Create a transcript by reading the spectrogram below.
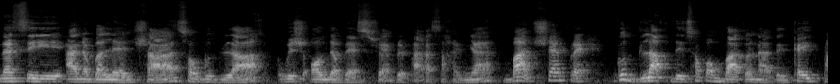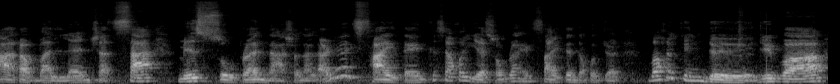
na si Ana Valencia. So, good luck. Wish all the best, syempre, para sa kanya. But, syempre, good luck din sa pambato natin kay Tara Valencia sa Miss Supranational. Are you excited? Kasi ako, yes, sobrang excited ako dyan. Bakit hindi? Di ba?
